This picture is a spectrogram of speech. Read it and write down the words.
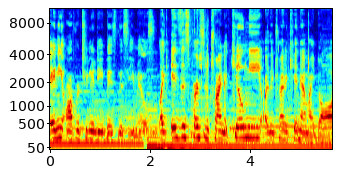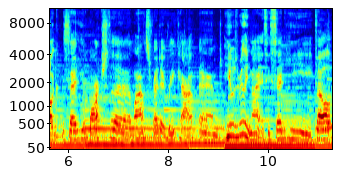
any opportunity business emails. Like, is this person trying to kill me? Are they trying to kidnap my dog? He said he watched the last Reddit recap and he was really nice. He said he felt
